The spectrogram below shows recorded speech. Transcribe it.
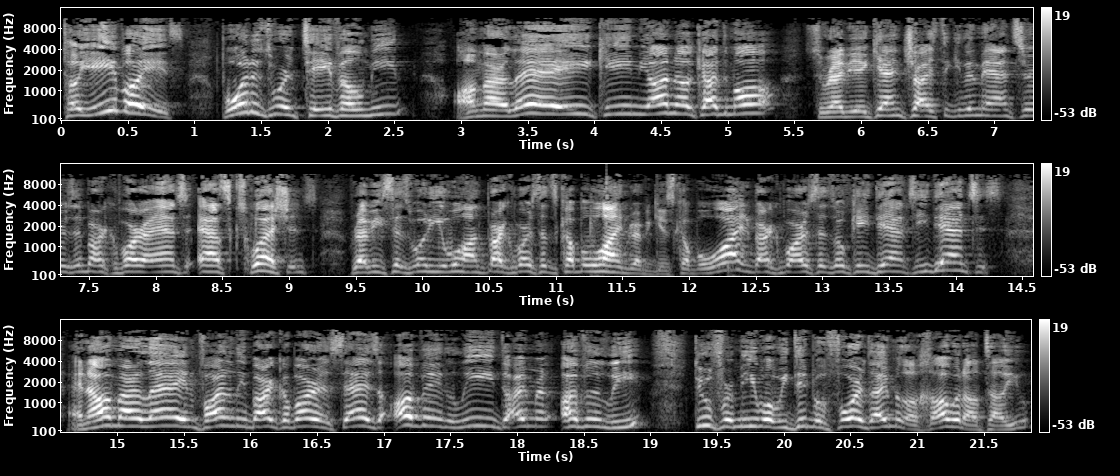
Toyeva is. But what does word tevel mean? Amar le kin yana kadma. So Rebbe again tries to give him answers, and Bar Kapara asks questions. Rebbe says, "What do you want?" Bar Kapara says, "A cup of wine." Rebbe gives a cup of wine. Bar Kapara says, "Okay, dance." He dances, and Amar le, and finally Bar Kapara says, "Avid li, li, do for me what we did before." What I'll tell you.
